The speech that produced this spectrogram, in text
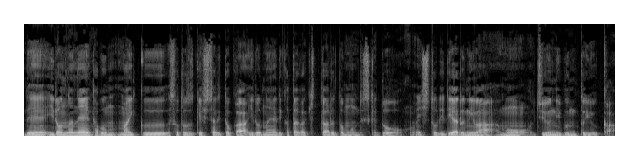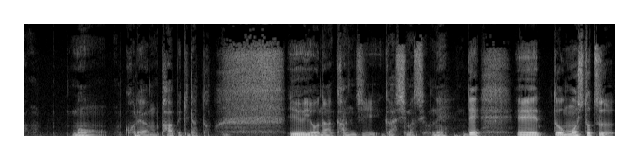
で、いろんなね、多分マイク外付けしたりとか、いろんなやり方がきっとあると思うんですけど、一人でやるにはもう十二分というか、もうこれはパーフェキだと。いうような感じがしますよね。で、えー、っと、もう一つ、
